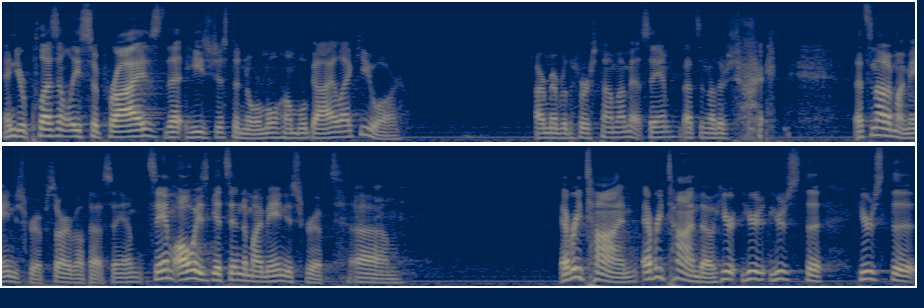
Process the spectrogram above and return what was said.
And you're pleasantly surprised that he's just a normal, humble guy like you are. I remember the first time I met Sam. That's another story. That's not in my manuscript. Sorry about that, Sam. Sam always gets into my manuscript. Um, every time, every time, though, here, here, here's, the, here's the,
